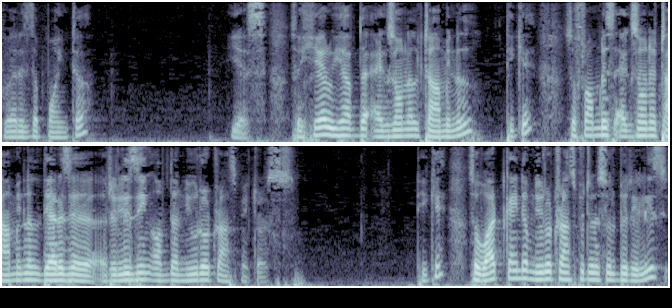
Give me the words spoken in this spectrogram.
where is the pointer? Yes. So here we have the axonal terminal okay? So from this axonal terminal there is a releasing of the neurotransmitters okay? So what kind of neurotransmitters will be released?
